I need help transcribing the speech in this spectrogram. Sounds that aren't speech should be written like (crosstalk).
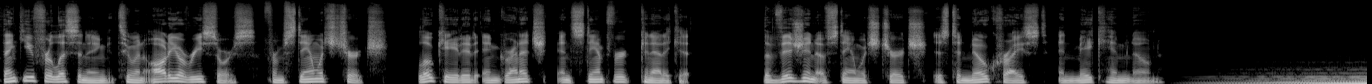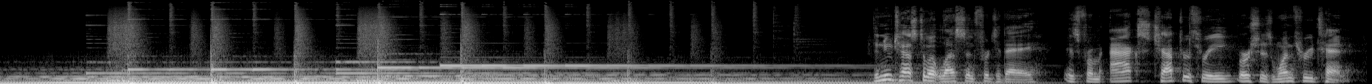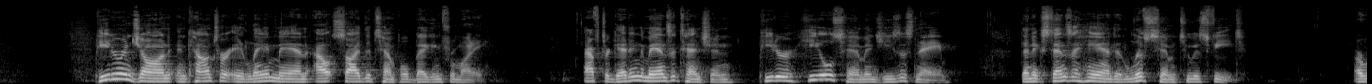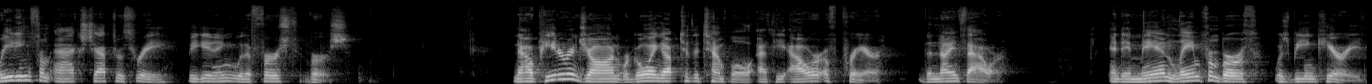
Thank you for listening to an audio resource from Stanwich Church, located in Greenwich and Stamford, Connecticut. The vision of Stanwich Church is to know Christ and make him known. The New Testament lesson for today is from Acts chapter 3, verses 1 through 10. Peter and John encounter a lame man outside the temple begging for money. After getting the man's attention, Peter heals him in Jesus' name, then extends a hand and lifts him to his feet. A reading from Acts chapter 3, beginning with the first verse. Now, Peter and John were going up to the temple at the hour of prayer, the ninth hour and a man lame from birth was being carried,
